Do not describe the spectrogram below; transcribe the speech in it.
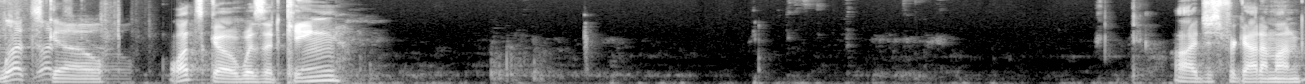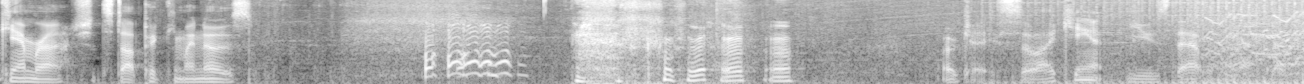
Let's go. Let's go, Wizard King. Oh, I just forgot I'm on camera. Should stop picking my nose. okay, so I can't use that one.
